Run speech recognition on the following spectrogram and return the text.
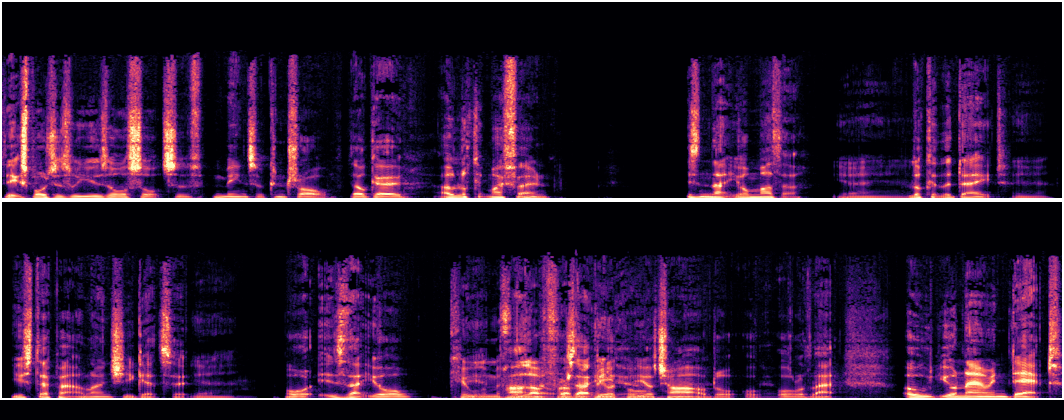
the exploiters will use all sorts of means of control they'll go oh look at my phone isn't that your mother Yeah. Yeah. look at the date Yeah. you step out of line she gets it Yeah. or is that your Kill them with the love for Or is other that your, people. your child or, or all of that oh you're now in debt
